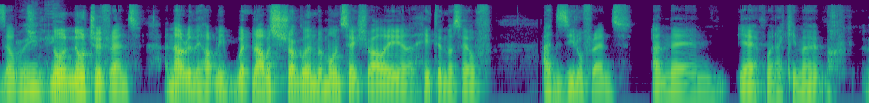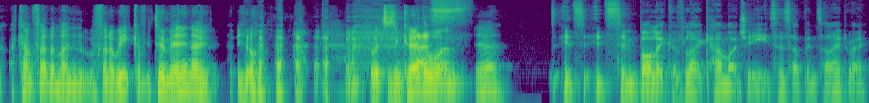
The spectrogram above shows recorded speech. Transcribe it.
zilch, Really? no no true friends, and that really helped me when I was struggling with my own sexuality and I hated myself. I had zero friends. And then, yeah, when I came out, I can't fit them in within a week. I've got too many now, you know, which is incredible. That's- and yeah, It's it's symbolic of like how much it eats us up inside, right?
